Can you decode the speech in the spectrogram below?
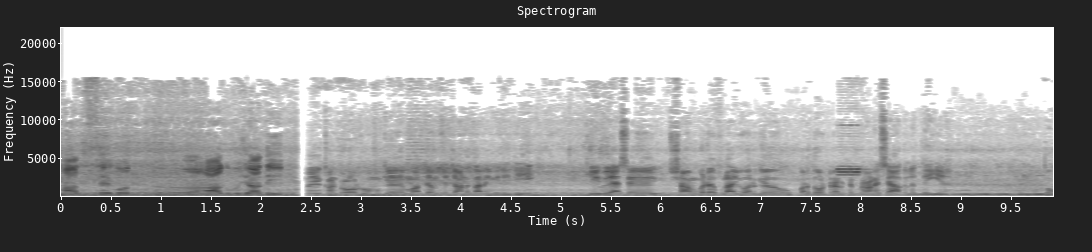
हादसे को आग बुझा दी। हमें कंट्रोल रूम के माध्यम से जानकारी मिली थी कि वैसे शामगढ़ फ्लाईओवर के ऊपर दो ट्रक टकराने से आग लग गई है। तो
